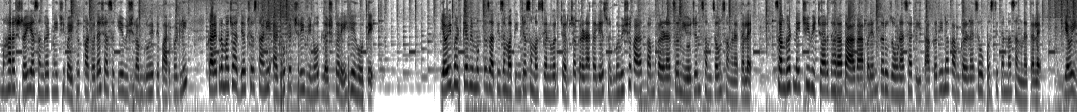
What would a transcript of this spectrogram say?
महाराष्ट्र या संघटनेची बैठक पाटोदा शासकीय विश्रामगृह येथे पार पडली. कार्यक्रमाच्या अध्यक्षस्थानी ॲडव्होकेट श्री विनोद लष्करे हे होते. यावेळी भटक्या विमुक्त जाती जमातींच्या समस्यांवर चर्चा करण्यात आली असून भविष्य काळात काम करण्याचं नियोजन समजावून सांगण्यात आलंय. संघटनेची विचारधारा तळागाळापर्यंत रुजवण्यासाठी ताकदीनं काम करण्याचं उपस्थितांना सांगण्यात आलंय. यावेळी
